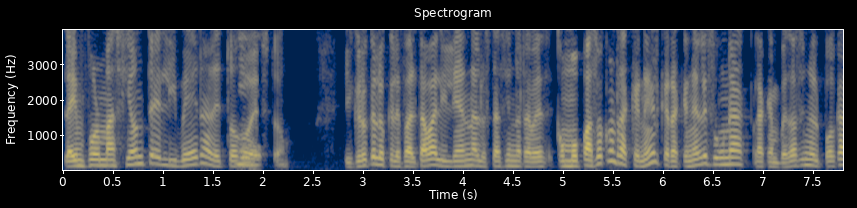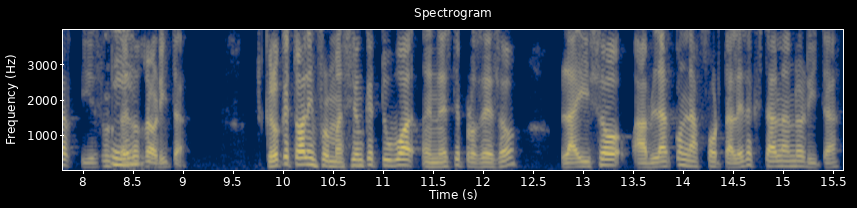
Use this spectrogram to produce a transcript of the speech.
La información te libera de todo esto. Y creo que lo que le faltaba a Liliana lo está haciendo otra vez, como pasó con Raquel, que Raquel es una, la que empezó haciendo el podcast y es, otra ahorita. Creo que toda la información que tuvo en este proceso la hizo hablar con la fortaleza que está hablando ahorita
